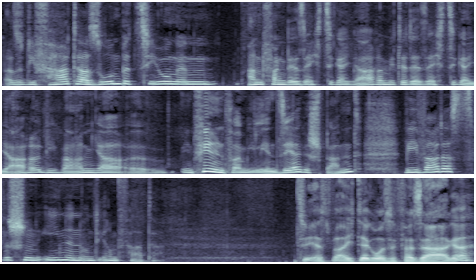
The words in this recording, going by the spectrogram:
Also die Vater-Sohn-Beziehungen Anfang der 60er Jahre, Mitte der 60er Jahre. Die waren ja äh, in vielen Familien sehr gespannt. Wie war das zwischen Ihnen und Ihrem Vater? Zuerst war ich der große Versager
